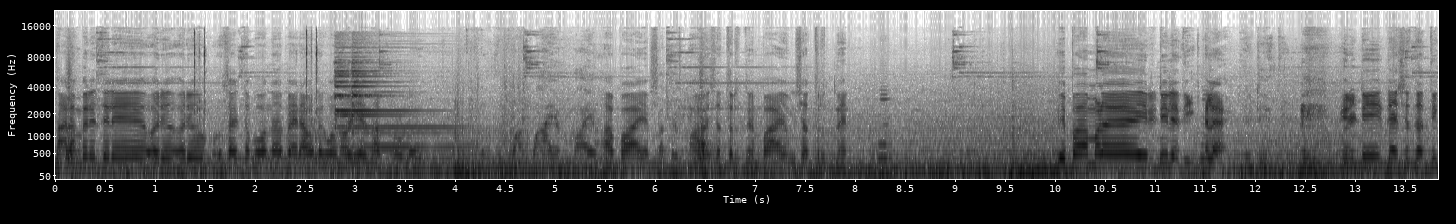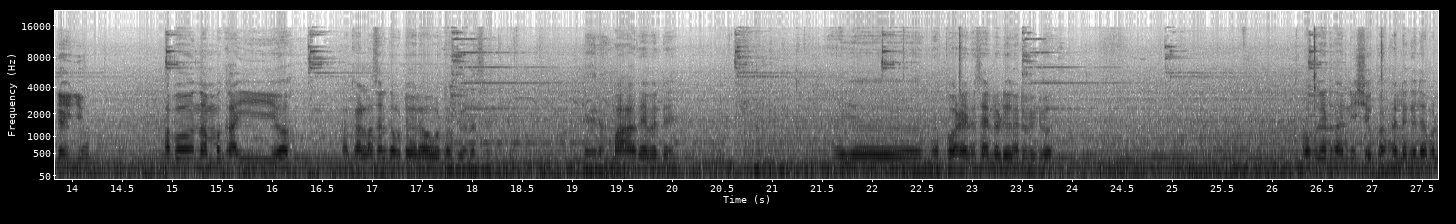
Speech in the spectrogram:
നാലമ്പലത്തിൽ ഒരു ഒരു സ്ഥലത്ത് പോകുന്ന പേരാവൂരിലേക്ക് പോകുന്ന വഴിയാണ് അത്ര ഉള്ളത്. പായം പായം. ആ പായം. ശത്രുഘ്നൻ. ആ ശത്രുഘ്നൻ. പായം ശത്രുഘ്നൻ. ഇപ്പൊ നമ്മൾ ഇരുട്ടിയിലെത്തി അല്ലേ. ഇരുട്ടി ദേശത്ത് എത്തി കഴിഞ്ഞു. അപ്പോൾ നമുക്ക് അയ്യോ ആ കള്ളസർക്കം വിട്ടോ ലോകോട്ടോ മഹാദേവന്റെ പുഴയുടെ സൈഡിലൂടെ അങ്ങനെ വരും അത്. നമുക്ക് കേട്ടെന്ന് അന്വേഷിച്ച് നോക്കാം. അല്ലെങ്കിൽ നമ്മൾ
